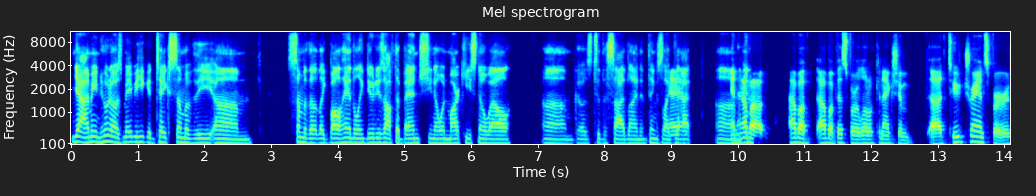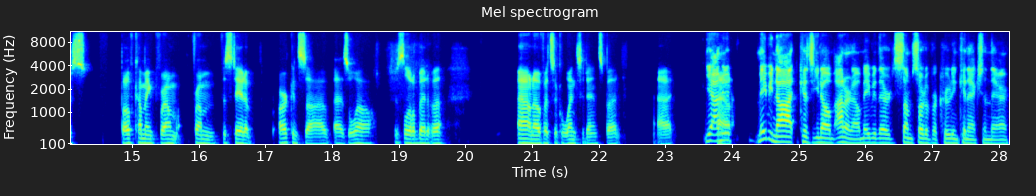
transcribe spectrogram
Yeah, I mean, who knows? Maybe he could take some of the um some of the like ball handling duties off the bench, you know, when Markquis Nowell um goes to the sideline and things like And- that. Um and how you know- about how about how about this for a little connection? Uh, two transfers, both coming from from the state of Arkansas as well. Just a little bit of a, I don't know if it's a coincidence, but uh, Yeah, I mean, Uh, maybe not because you know I don't know. Maybe there's some sort of recruiting connection there.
